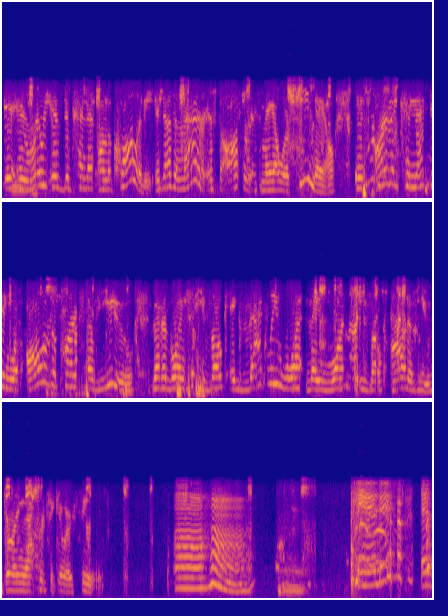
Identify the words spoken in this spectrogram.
it, it really is dependent on the quality. It doesn't matter if the author is male or female. It's are they connecting with all of the parts of you that are going to evoke exactly what they want to evoke out of you during that particular scene. Mm-hmm. Kandis and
